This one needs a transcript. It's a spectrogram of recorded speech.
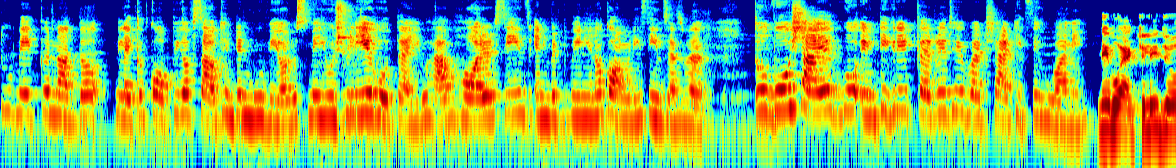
to make another like a copy of south Indian movie और उसमें यूजुअली ये होता है you have horror scenes in between you know comedy scenes as well तो वो शायद वो इंटीग्रेट कर रहे थे बट शायद ठीक से हुआ नहीं। नहीं, वो एक्चुअली जो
